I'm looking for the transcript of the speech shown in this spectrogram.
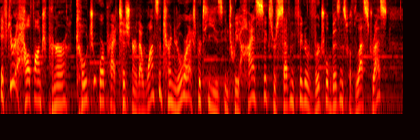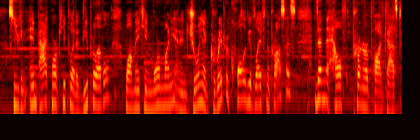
If you're a health entrepreneur, coach, or practitioner that wants to turn your expertise into a high six or seven figure virtual business with less stress, so you can impact more people at a deeper level while making more money and enjoying a greater quality of life in the process, then the Healthpreneur podcast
